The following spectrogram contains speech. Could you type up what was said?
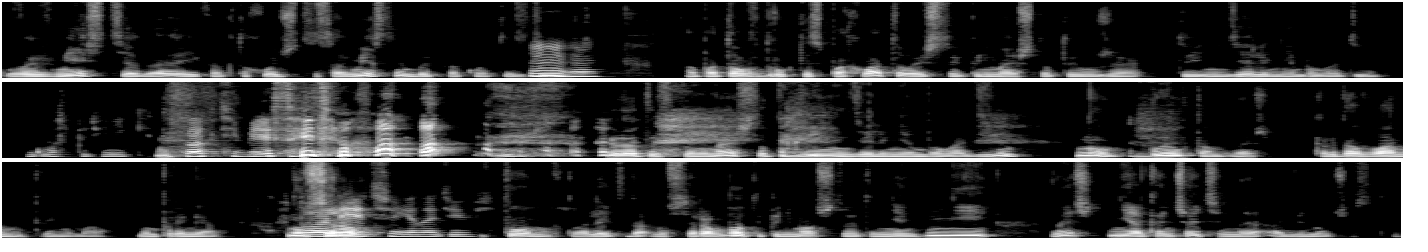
вы вместе, да, и как-то хочется совместный быть какой-то сделать. Мгм. А потом вдруг ты спохватываешься и понимаешь, что ты уже две недели не был один. Господи, Никита, как тебе с этим? Когда ты вспоминаешь, что ты две недели не был один, ну, был там, знаешь, когда ванну принимал, например. В Но все равно, туалете, я надеюсь. то, ну, в туалете, да, но все равно ты понимал, что это не, не, знаешь, не окончательное одиночество,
